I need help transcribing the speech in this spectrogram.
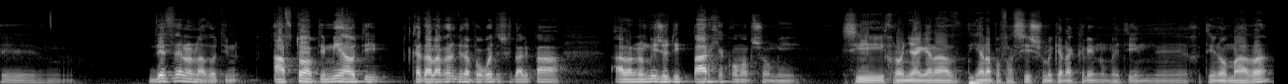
Ε, δεν θέλω να δω την... αυτό από τη μία ότι καταλαβαίνω την απογοήτευση κτλ. Αλλά νομίζω ότι υπάρχει ακόμα ψωμί στη χρονιά για να, για να αποφασίσουμε και να κρίνουμε την, ε, την ομάδα.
